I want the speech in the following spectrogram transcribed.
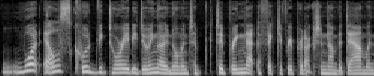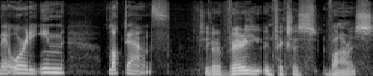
What else could Victoria be doing, though, Norman, to, to bring that effective reproduction number down when they're already in lockdowns? So you've got a very infectious virus.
